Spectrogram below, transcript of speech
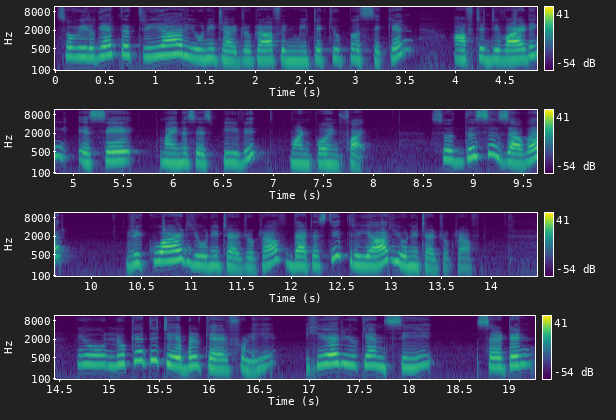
So, we will get the 3R unit hydrograph in meter cube per second after dividing SA minus SB with 1.5. So, this is our required unit hydrograph that is the 3R unit hydrograph. You look at the table carefully, here you can see certain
